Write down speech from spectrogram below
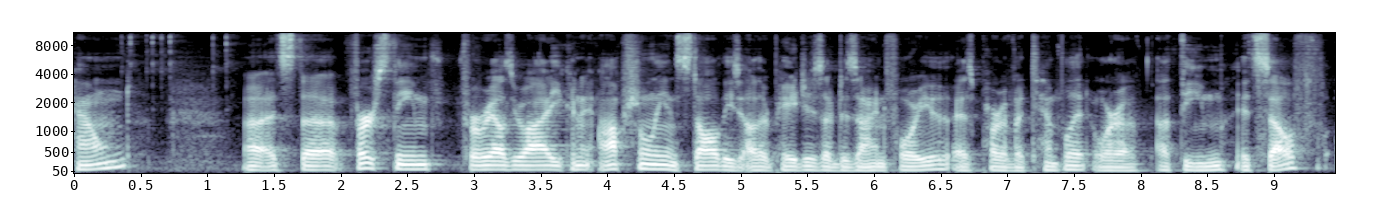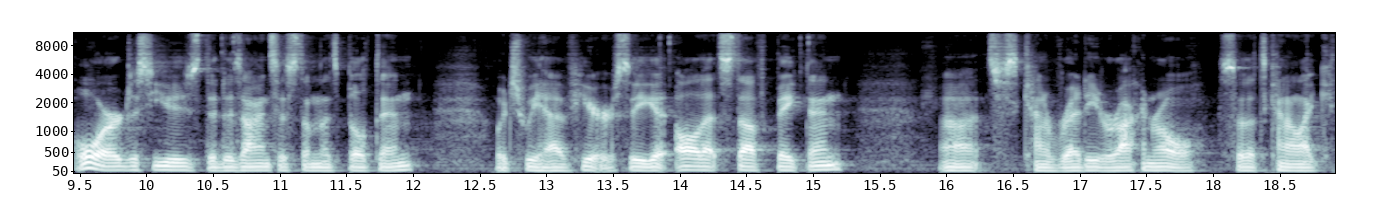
Hound. Uh, it's the first theme for Rails UI. You can optionally install these other pages I've designed for you as part of a template or a, a theme itself, or just use the design system that's built in, which we have here. So you get all that stuff baked in. Uh, it's just kind of ready to rock and roll. So that's kind of like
